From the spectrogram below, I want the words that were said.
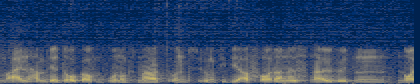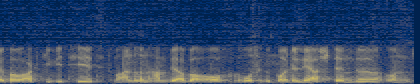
zum einen haben wir Druck auf dem Wohnungsmarkt und irgendwie die Erfordernis einer erhöhten Neubauaktivität. Zum anderen haben wir aber auch große Gebäudeleerstände und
